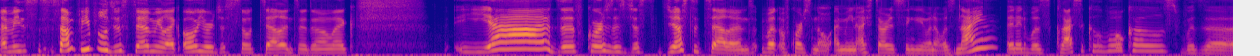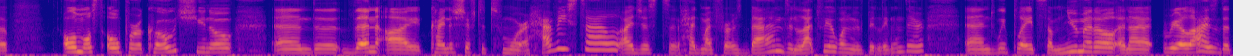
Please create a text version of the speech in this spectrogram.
I mean some people just tell me like oh you're just so talented and i'm like yeah of course it's just just a talent but of course no. I mean i started singing when i was nine and it was classical vocals with a almost opera coach you know and uh, then i kind of shifted to more heavy style. I just uh, had my first band in latvia when we've been living there and we played some nu metal and i realized that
